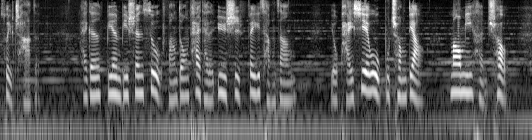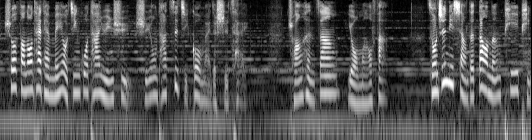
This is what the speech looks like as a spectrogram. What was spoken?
最差的，还跟 B&B 申诉房东太太的浴室非常脏，有排泄物不冲掉，猫咪很臭。说房东太太没有经过他允许使用他自己购买的食材，床很脏，有毛发。总之，你想得到能批评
